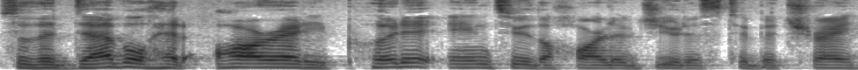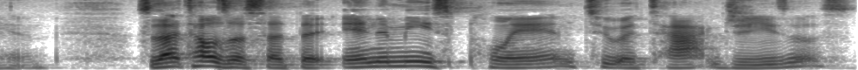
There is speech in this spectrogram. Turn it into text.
So the devil had already put it into the heart of Judas to betray him. So that tells us that the enemy's plan to attack Jesus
